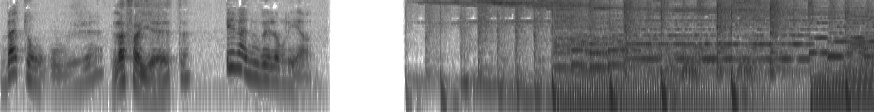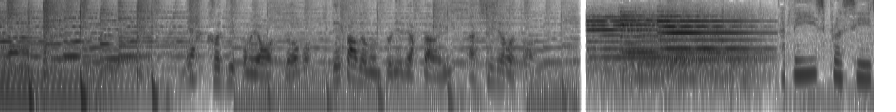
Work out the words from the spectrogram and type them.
Bâton Rouge Lafayette, et la Nouvelle-Orléans. mercredi 1er octobre, départ de Montpellier vers Paris à 6h30. Please proceed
